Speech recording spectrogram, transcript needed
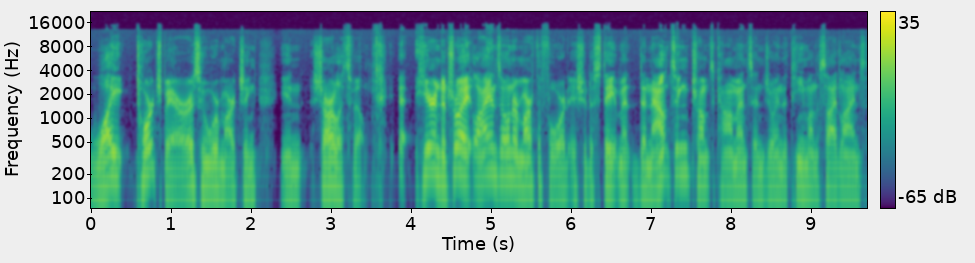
white torchbearers who were marching in Charlottesville. Uh, here in Detroit, Lions owner Martha Ford issued a statement denouncing Trump's comments and joined the team on the sidelines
